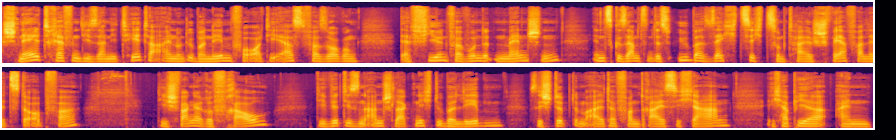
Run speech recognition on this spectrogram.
Schnell treffen die Sanitäter ein und übernehmen vor Ort die Erstversorgung der vielen verwundeten Menschen. Insgesamt sind es über 60 zum Teil schwer verletzte Opfer. Die schwangere Frau, die wird diesen Anschlag nicht überleben. Sie stirbt im Alter von 30 Jahren. Ich habe hier ein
